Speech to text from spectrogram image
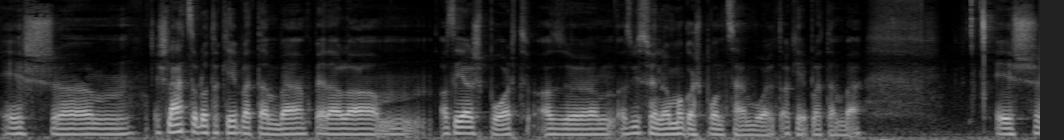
és, um, és látszódott a képletemben például a, az élsport, az, az viszonylag magas pontszám volt a képletemben és,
